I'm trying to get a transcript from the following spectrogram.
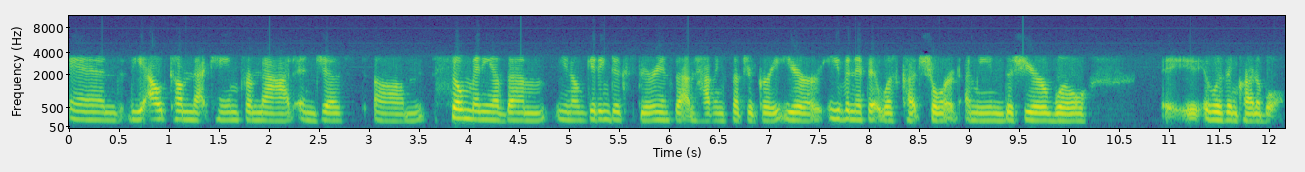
and the outcome that came from that, and just um, so many of them, you know, getting to experience that and having such a great year, even if it was cut short. I mean, this year will it, it was incredible.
